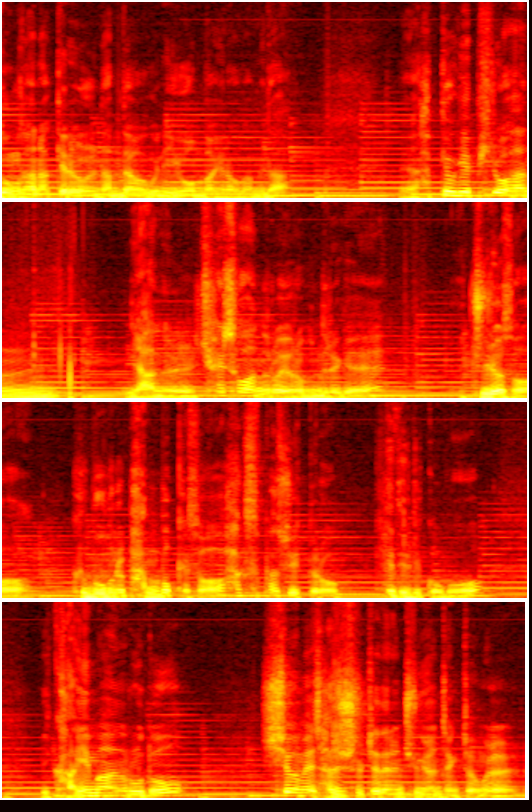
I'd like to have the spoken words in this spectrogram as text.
부동산 학계를 담당하고 있는 이원방이라고 합니다. 예, 합격에 필요한 양을 최소한으로 여러분들에게 줄여서 그 부분을 반복해서 학습할 수 있도록 해드릴 거고 이 강의만으로도 시험에 자주 출제되는 중요한 쟁점을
